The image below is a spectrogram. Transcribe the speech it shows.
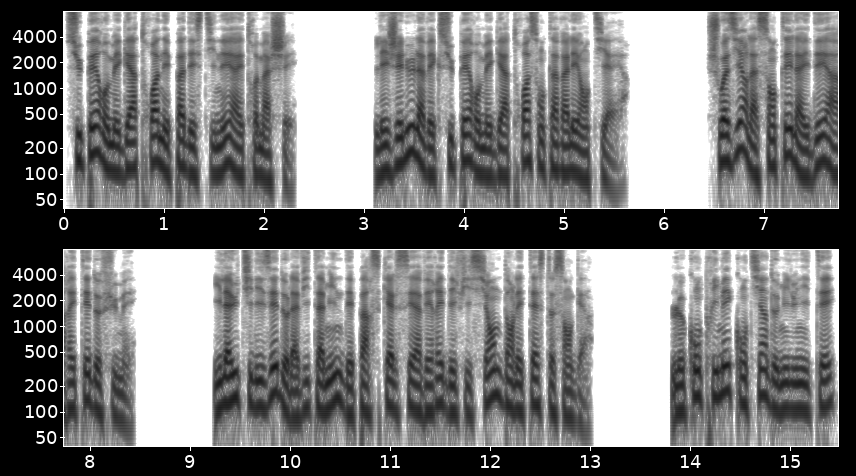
Super oméga 3 n'est pas destiné à être mâché. Les gélules avec super oméga 3 sont avalées entières. Choisir la santé l'a aidé à arrêter de fumer. Il a utilisé de la vitamine D parce qu'elle s'est avérée déficiente dans les tests sanguins. Le comprimé contient 2000 unités,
